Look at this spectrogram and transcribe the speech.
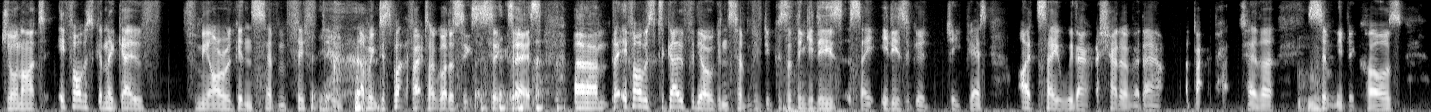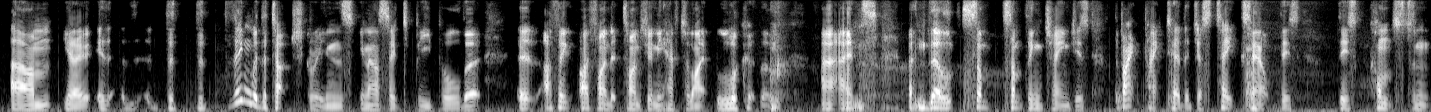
John, I'd, if I was going to go for me Oregon 750. I mean, despite the fact I've got a 66S, um, but if I was to go for the Oregon 750, because I think it is, say, it is a good GPS, I'd say without a shadow of a doubt, a backpack tether, mm. simply because, um, you know, it, the, the, thing with the touch screens, you know, I say to people that uh, I think I find at times you only have to like look at them. Uh, and and they'll some something changes. The backpack tether just takes out this this constant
